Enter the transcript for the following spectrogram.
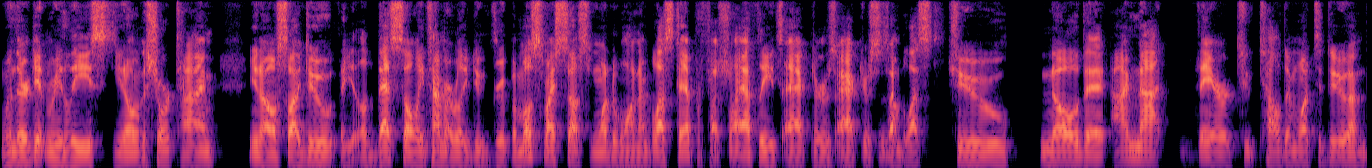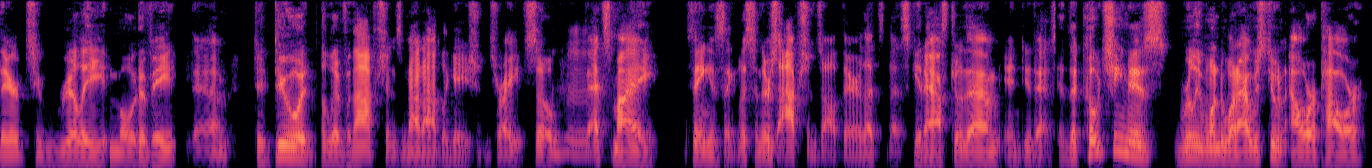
when they're getting released, you know, in the short time. You know, so I do that's the only time I really do group. But most of my stuff's one to one. I'm blessed to have professional athletes, actors, actresses. I'm blessed to know that I'm not there to tell them what to do. I'm there to really motivate them to do it, to live with options, not obligations. Right. So mm-hmm. that's my thing is like, listen, there's options out there. Let's let's get after them and do that. The coaching is really one to one. I always do an hour of power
